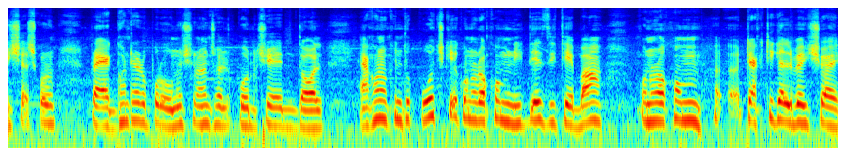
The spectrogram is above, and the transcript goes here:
বিশ্বাস করুন প্রায় এক ঘণ্টার উপর অনুশীলন করছে দল। এখনও কিন্তু কোচকে কোনো রকম নির্দেশ দিতে বা কোনো রকম ট্যাকটিক্যাল বিষয়ে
